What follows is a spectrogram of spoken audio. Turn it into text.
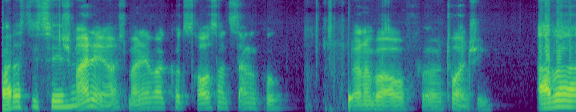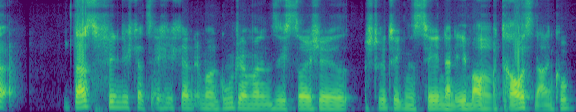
War das die Szene? Ich meine ja, ich meine, er war kurz draußen, hat es angeguckt. Dann aber auf äh, Tor entschieden. Aber das finde ich tatsächlich dann immer gut, wenn man sich solche strittigen Szenen dann eben auch draußen anguckt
